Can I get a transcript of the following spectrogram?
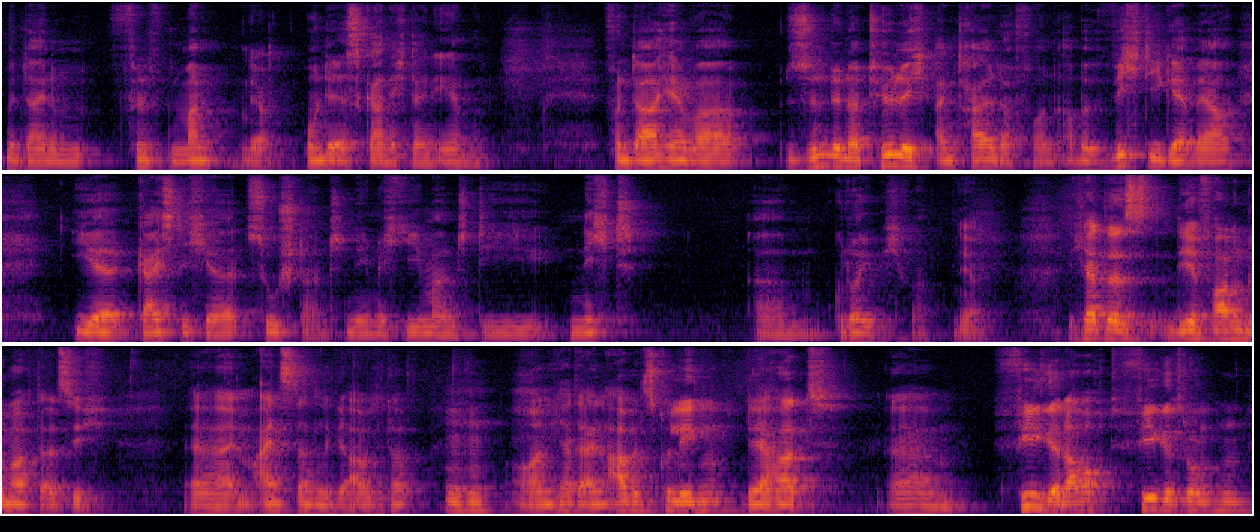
mit deinem fünften Mann ja. und er ist gar nicht dein Ehemann. Von daher war Sünde natürlich ein Teil davon, aber wichtiger wäre ihr geistlicher Zustand, nämlich jemand, die nicht ähm, gläubig war. Ja. Ich hatte es, die Erfahrung gemacht, als ich äh, im Einzelhandel gearbeitet habe. Mhm. Und ich hatte einen Arbeitskollegen, der hat ähm, viel geraucht, viel getrunken,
